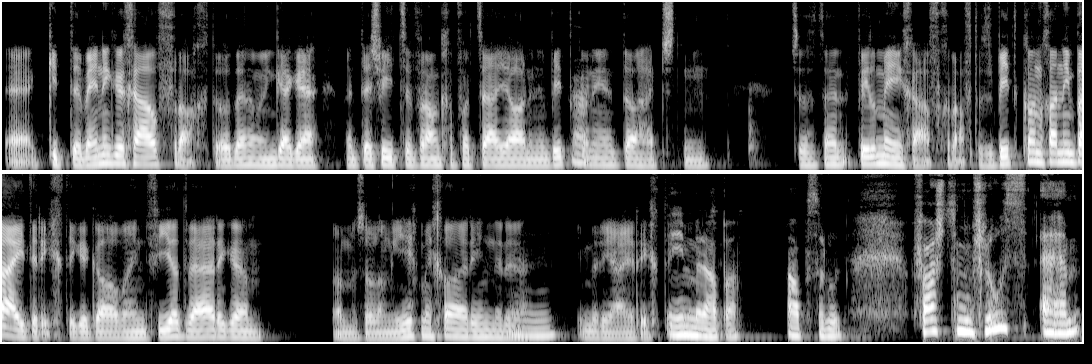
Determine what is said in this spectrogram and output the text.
äh, gibt es weniger Kauffracht, oder? Und hingegen, wenn du den Schweizer Franken vor zehn Jahren in Bitcoin ja. da hättest, dann ist das viel mehr Kaufkraft. Also Bitcoin kann in beide Richtungen gehen, aber in Fiat-Währungen, solange ich mich erinnere, mhm. immer in eine Richtung. Immer aber, absolut. Fast zum Schluss, ähm,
